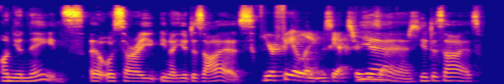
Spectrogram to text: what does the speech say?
on your needs, uh, or sorry, you know, your desires, your feelings. Yes, your yeah, desires. your desires.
